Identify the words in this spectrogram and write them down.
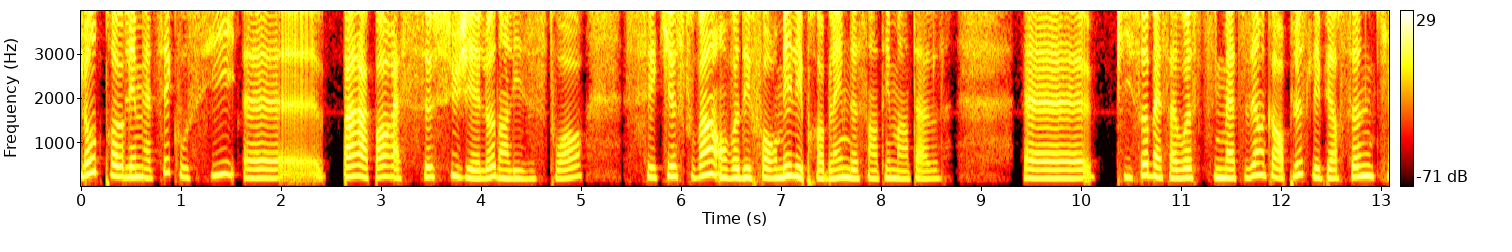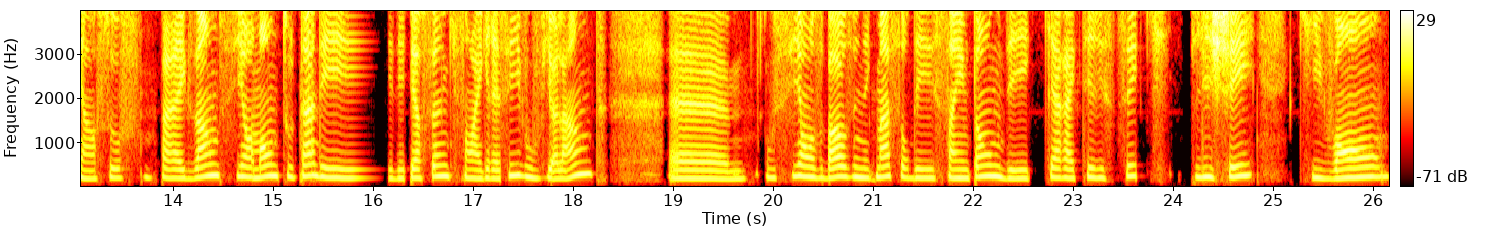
L'autre problématique aussi euh, par rapport à ce sujet-là dans les histoires, c'est que souvent, on va déformer les problèmes de santé mentale. Euh, puis ça, ben, ça va stigmatiser encore plus les personnes qui en souffrent. Par exemple, si on montre tout le temps des, des personnes qui sont agressives ou violentes, euh, ou si on se base uniquement sur des symptômes ou des caractéristiques clichés qui vont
